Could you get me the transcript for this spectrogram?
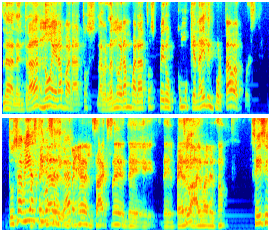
la, la, entrada, no eran baratos, la verdad no eran baratos, pero como que a nadie le importaba, pues. Tú sabías que ibas a llegar. La peña del sax de, de, Pedro Álvarez, ¿no? Sí, sí,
